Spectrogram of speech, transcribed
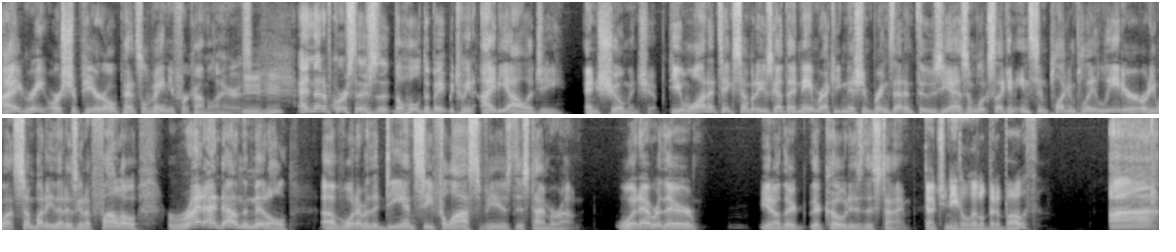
I agree. Or Shapiro, Pennsylvania for Kamala Harris. And then, of course, there's the, the whole debate between ideology and showmanship. Do you want to take somebody who's got that name recognition, brings that enthusiasm, looks like an instant plug and play leader, or do you want somebody that is going to follow right on down the middle of whatever the DNC philosophy is this time around? Whatever their, you know, their their code is this time. Don't you need a little bit of both? Uh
